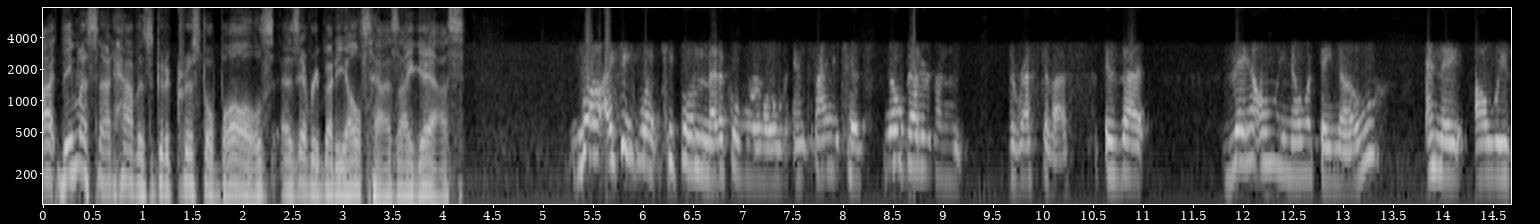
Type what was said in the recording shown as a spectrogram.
uh, they must not have as good a crystal balls as everybody else has, I guess. Well, I think what people in the medical world and scientists know better than the rest of us is that they only know what they know, and they always,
